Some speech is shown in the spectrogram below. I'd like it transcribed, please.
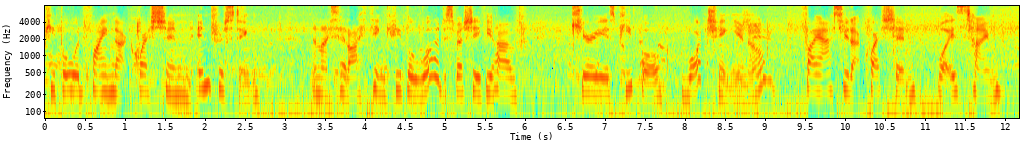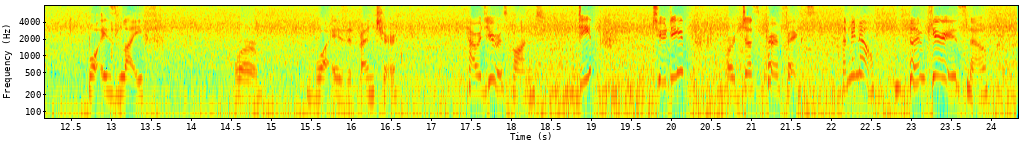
people would find that question interesting. And I said, I think people would, especially if you have curious people watching, you know? If I asked you that question, what is time? What is life? Or what is adventure? How would you respond? Deep? Too deep? Or just perfect? Let me know. I'm curious now.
